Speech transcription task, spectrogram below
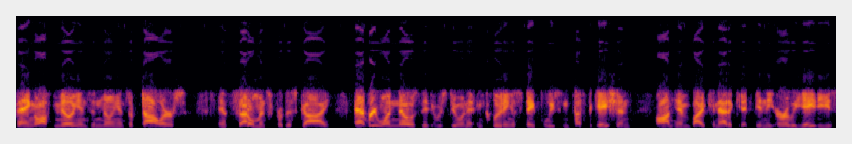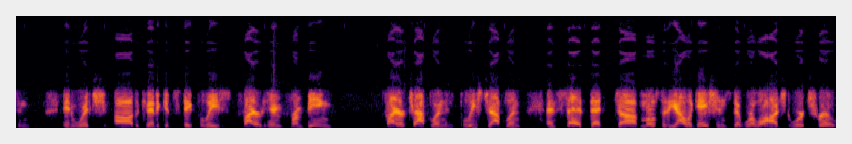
paying off millions and millions of dollars in settlements for this guy. Everyone knows that he was doing it, including a state police investigation on him by Connecticut in the early 80s, and in which uh, the Connecticut State Police fired him from being fire chaplain and police chaplain and said that uh, most of the allegations that were lodged were true.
